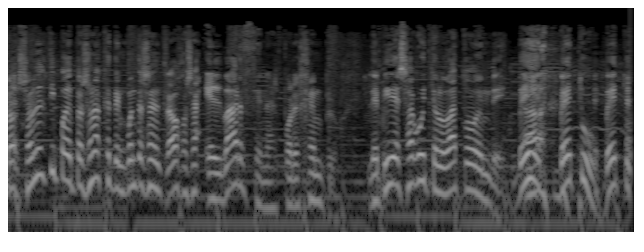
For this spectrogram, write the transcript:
Son, son el tipo de personas que te encuentras en el trabajo. O sea, el Bárcenas, por ejemplo. Le pides algo y te lo da todo en B. Ve, Ah. ve tú, ve tú,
